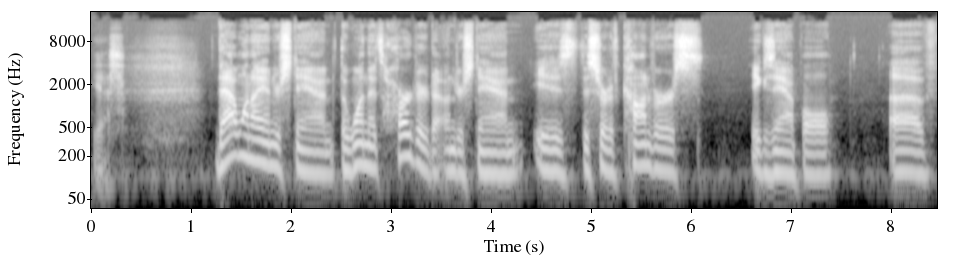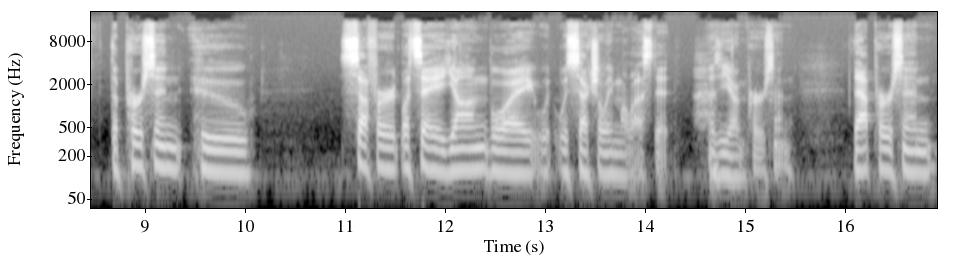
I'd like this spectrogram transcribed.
Yes. That one I understand. The one that's harder to understand is the sort of converse example of the person who suffered, let's say a young boy w- was sexually molested as a young person. That person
